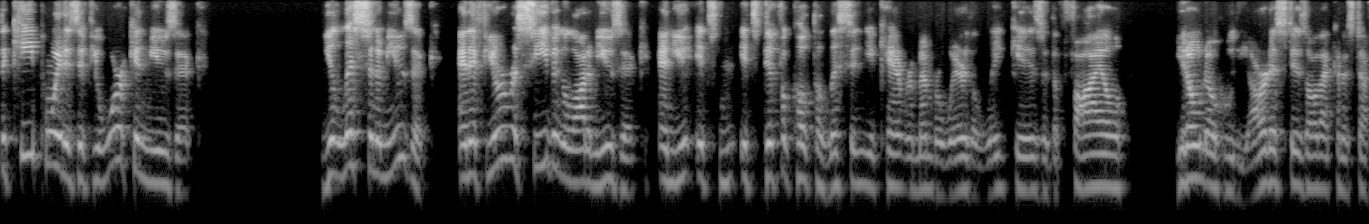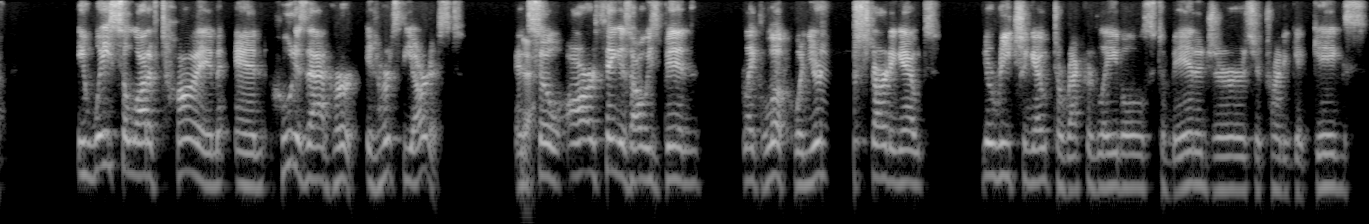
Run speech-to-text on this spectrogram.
the key point is if you work in music you listen to music. And if you're receiving a lot of music and you it's it's difficult to listen you can't remember where the link is or the file you don't know who the artist is all that kind of stuff it wastes a lot of time and who does that hurt? It hurts the artist and yeah. so our thing has always been like look when you're starting out you're reaching out to record labels to managers you're trying to get gigs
